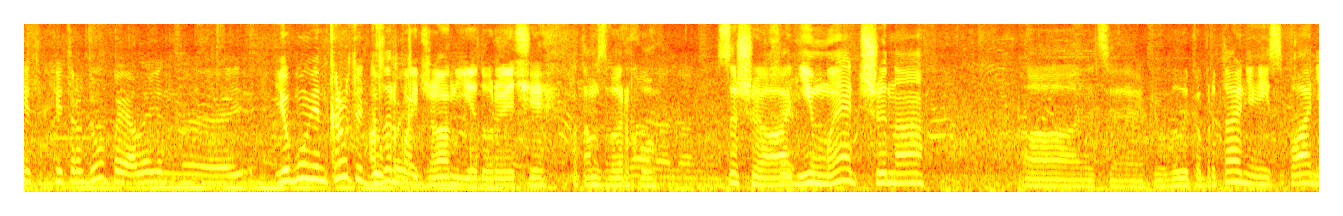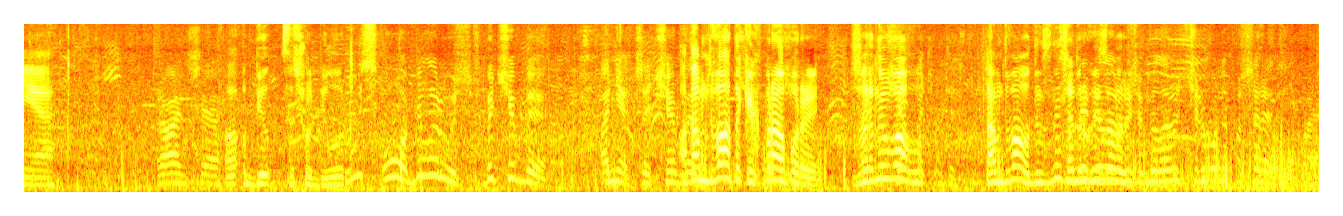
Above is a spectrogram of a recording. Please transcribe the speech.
він хит, хитродупий, але він е, йому він крутить дупи. Азербайджан є, до речі, а там зверху. США, Німеччина, а, це як Велика Британія, Іспанія. Франція. А, Біл... Це що, Білорусь? О, Білорусь, БЧБ. А ні, це ЧБ. А там два таких прапори. Зверни увагу. Там два, один знизу, Це не другий Білорусь, Білорусь червоне посередині має.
